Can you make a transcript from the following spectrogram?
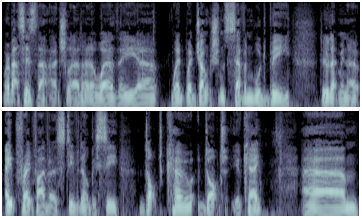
Whereabouts is that, actually? I don't know where the uh, where, where junction 7 would be. Do let me know. 84850 steve at lbc.co.uk. Um,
